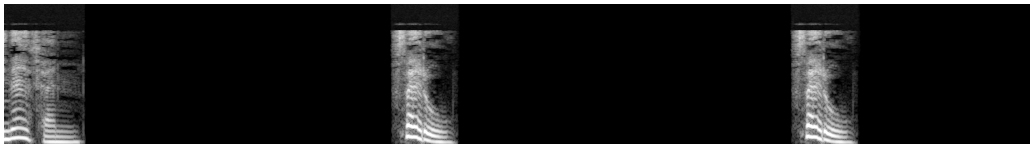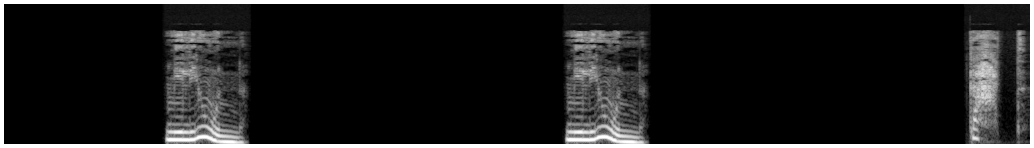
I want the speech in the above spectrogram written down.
إناثا. فرو. فرو. مليون. مليون. تحت.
